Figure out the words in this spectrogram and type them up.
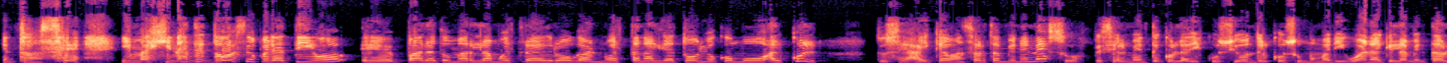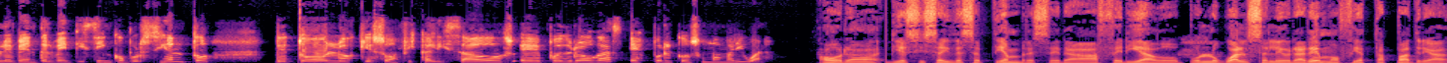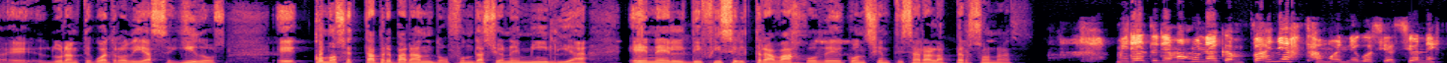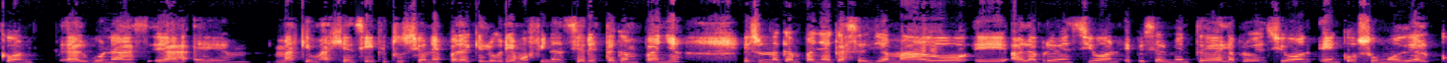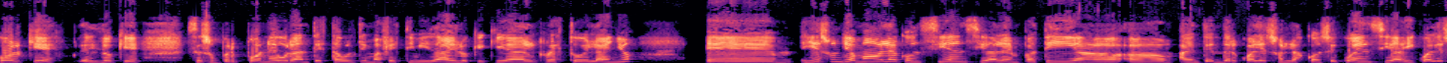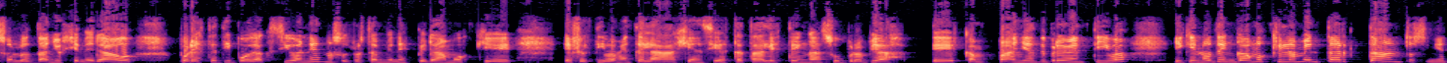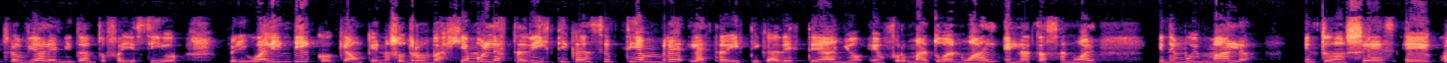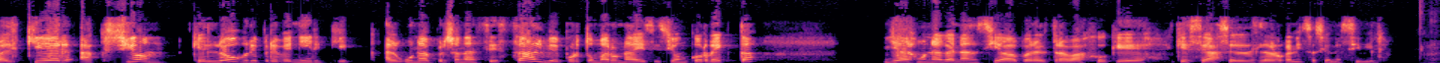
Entonces, imagínate todo ese operativo eh, para tomar la muestra de droga, no es tan aleatorio como alcohol Entonces hay que avanzar también en eso, especialmente con la discusión del consumo de marihuana, que lamentablemente el 25% de todos los que son fiscalizados eh, por drogas es por el consumo de marihuana. Ahora, 16 de septiembre será feriado, por lo cual celebraremos fiestas patrias eh, durante cuatro días seguidos. Eh, ¿Cómo se está preparando Fundación Emilia en el difícil trabajo de concientizar a las personas? Mira, tenemos una campaña, estamos en negociaciones con algunas eh, eh, más que agencias e instituciones para que logremos financiar esta campaña. Es una campaña que hace el llamado eh, a la prevención, especialmente la prevención en consumo de alcohol, que es, lo que se superpone durante esta última festividad y lo que queda el resto del año. Eh, y es un llamado a la conciencia, a la empatía, a, entender cuáles son las consecuencias y cuáles son los daños generados por este tipo de acciones. Nosotros también esperamos que efectivamente las agencias estatales tengan sus propias eh, campañas de preventiva y que no tengamos que lamentar tantos siniestros viales ni tantos fallecidos. Pero igual indico que aunque nosotros bajemos la estadística en septiembre, la estadística de este año en formato anual, en la tasa anual, viene muy mala entonces, eh, cualquier acción que logre prevenir que alguna persona se salve por tomar una decisión correcta, ya es una ganancia para el trabajo que, que se hace desde las organizaciones civiles.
